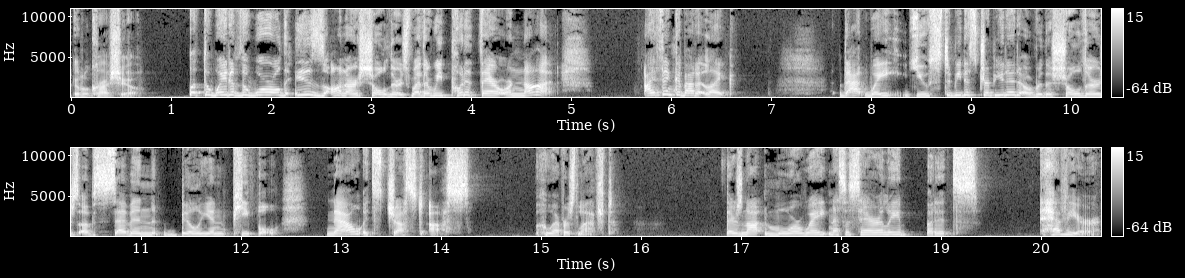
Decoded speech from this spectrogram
it'll crush you. But the weight of the world is on our shoulders, whether we put it there or not. I think about it like that weight used to be distributed over the shoulders of 7 billion people. Now it's just us, whoever's left. There's not more weight necessarily, but it's heavier.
